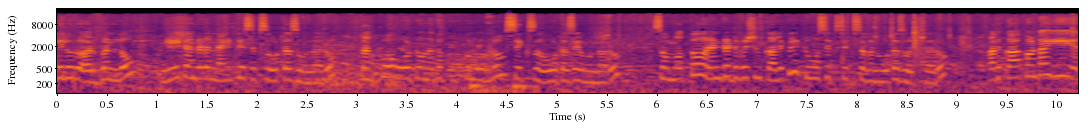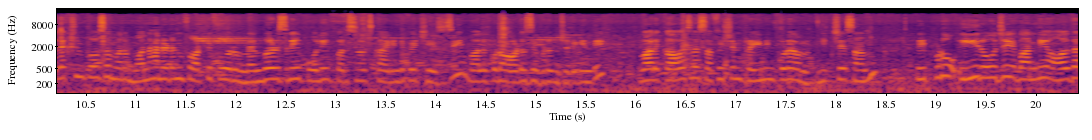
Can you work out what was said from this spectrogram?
ఏలూరు అర్బన్లో eight hundred and ninety six voters ఉన్నారు. తక్కువ ఓటు ఉన్నది కుక్కునూరులో సిక్స్ ఓటర్సే ఉన్నారు. సో మొత్తం రెండు డివిజన్ కలిపి two six six seven voters వచ్చారు. అది కాకుండా ఈ ఎలక్షన్ కోసం మనం one hundred and forty four మెంబర్స్ని పోలింగ్ పర్సనల్స్కి ఐడెంటిఫై చేసి వాళ్ళకి కూడా ఆర్డర్స్ ఇవ్వడం జరిగింది. వాళ్ళకి కావాల్సిన సఫిషియెంట్ ట్రైనింగ్ కూడా ఇచ్చేసాము. ఇప్పుడు ఈ రోజు ఇవన్నీ ఆల్ ద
